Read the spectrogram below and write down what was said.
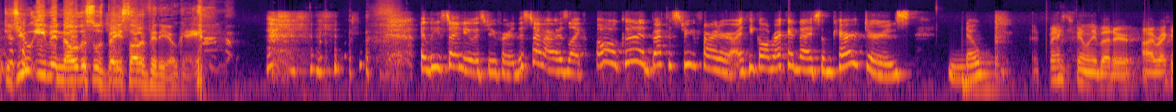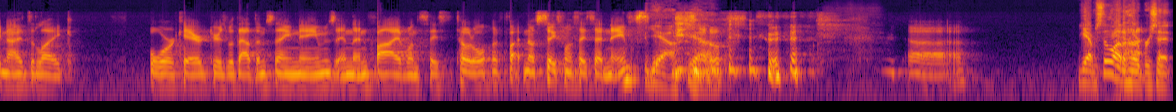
did you even know this was based on a video game? At least I knew it was Street Fighter. This time I was like, oh good, back to Street Fighter. I think I'll recognize some characters. Nope. It makes me feel any better. I recognized like four characters without them saying names, and then five once they total. uh, Five, no, six once they said names. Yeah, So, uh, Yeah, I'm still not 100 percent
